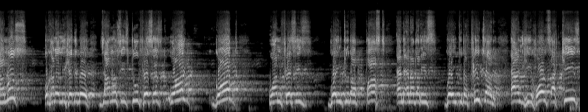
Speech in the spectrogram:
জানুস ওখানে লিখে দেবে Janus is two faces word god one face is going to the past and another is going to the future and he holds a keys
